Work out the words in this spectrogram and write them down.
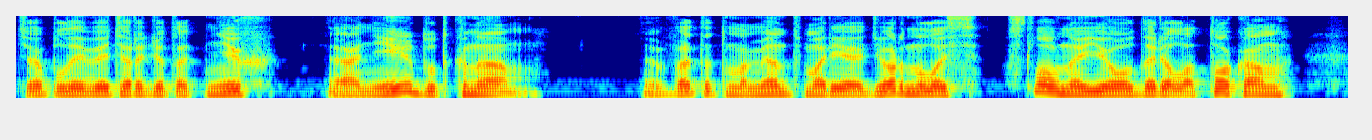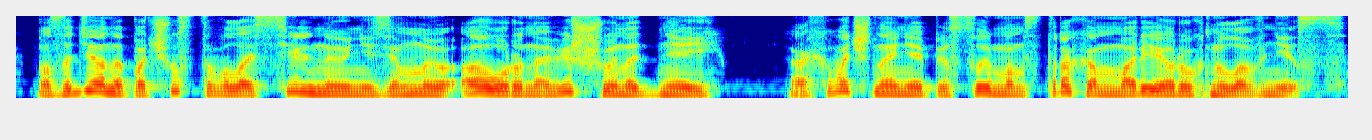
Теплый ветер идет от них, они идут к нам. В этот момент Мария дернулась, словно ее ударило током. Позади она почувствовала сильную неземную ауру, нависшую над ней. Охваченная неописуемым страхом, Мария рухнула вниз.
